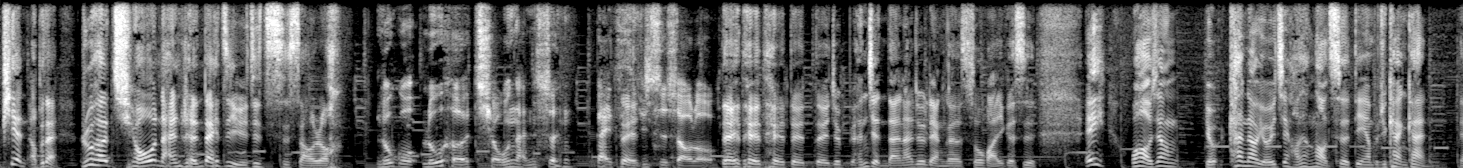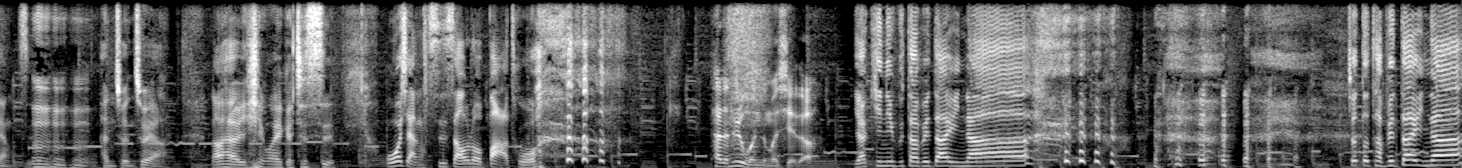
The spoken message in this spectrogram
骗啊，不对，如何求男人带自己去吃烧肉。如果如何求男生带自己去吃烧肉？对对对对对，就很简单，他就两个说法，一个是，哎，我好像有看到有一间好像很好吃的店，要不去看看这样子，嗯嗯嗯，很纯粹啊。然后还有另外一个就是，我想吃烧肉，拜托。他的日文怎么写的？焼肉食べたいな。 ちょっと食べたいな。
